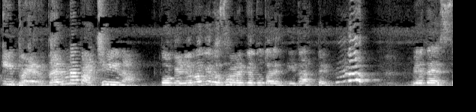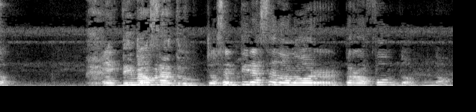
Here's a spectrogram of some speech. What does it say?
y perderme pa' China. Porque yo no quiero saber que tú te desquitaste. ¡No! Fíjate eso. Es- Dime yo, una tú. Yo sentir ese dolor profundo. No.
